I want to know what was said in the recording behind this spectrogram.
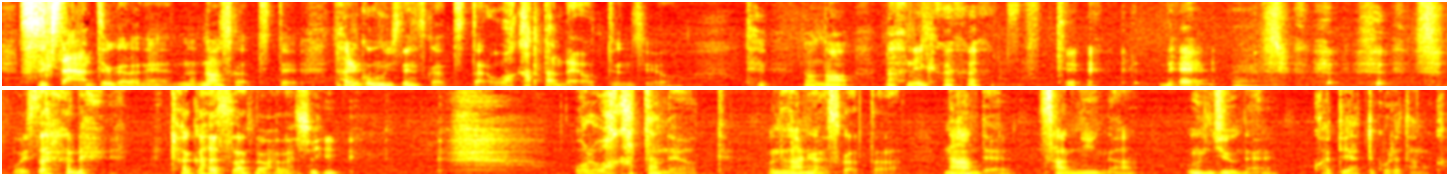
「鈴木さん!」って言うからね「何すか?」って言って「何興奮してんですか?」って言ったら「分かったんだよ」って言うんですよ。でなな何が？っつってね、そしたらね高橋さんの話？俺分かったんだよって。何がですかって言ったらなんで3人がうん十年こうやってやってこれたのか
